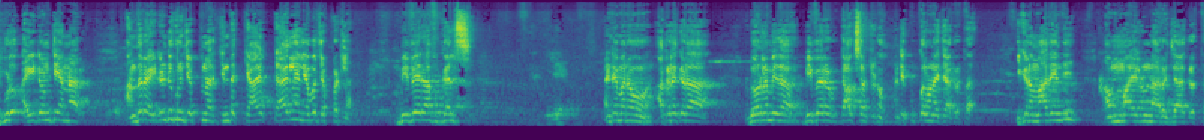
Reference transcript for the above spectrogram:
ఇప్పుడు ఐ ట్వంటీ అన్నారు. అందరూ ఐ ట్వంటీ గురించి చెప్తున్నారు. కింద ట్యాగ్ లైన్ ఎవరు చెప్పట్లా? బివేర్ ఆఫ్ గర్ల్స్ అంటే మనం అక్కడక్కడ డోర్ల మీద బివేర్ ఆఫ్ డాగ్స్ అంటున్నాం. అంటే కుక్కలు ఉన్నాయి జాగ్రత్త. ఇక్కడ మాదేంది? అమ్మాయిలు ఉన్నారు జాగ్రత్త.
